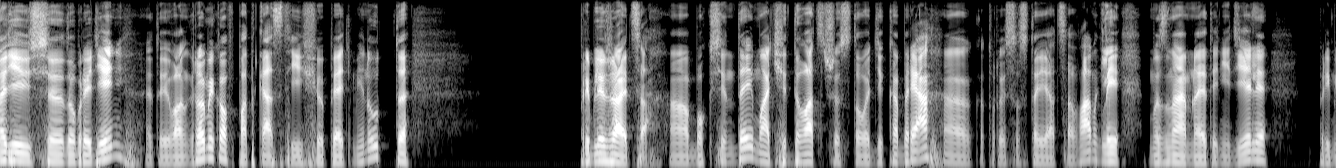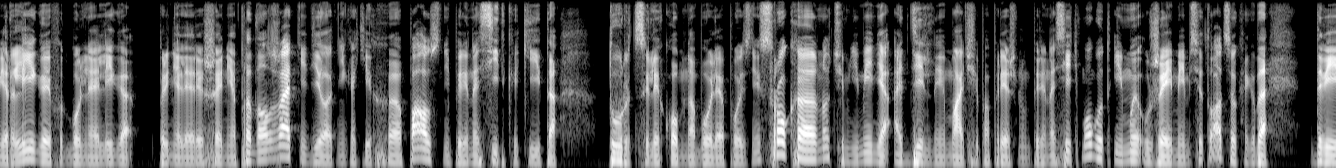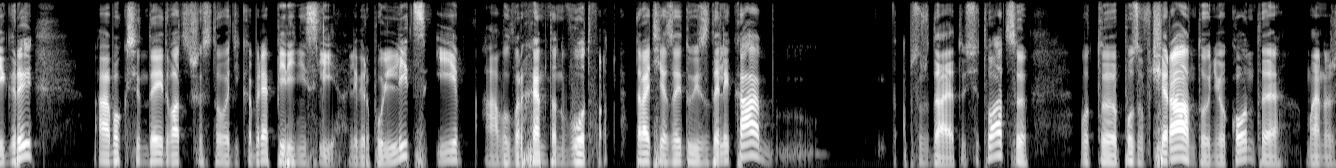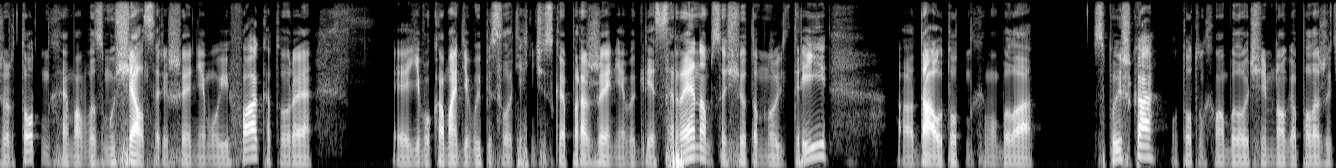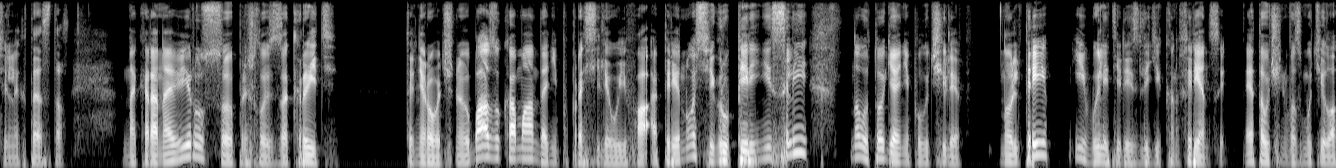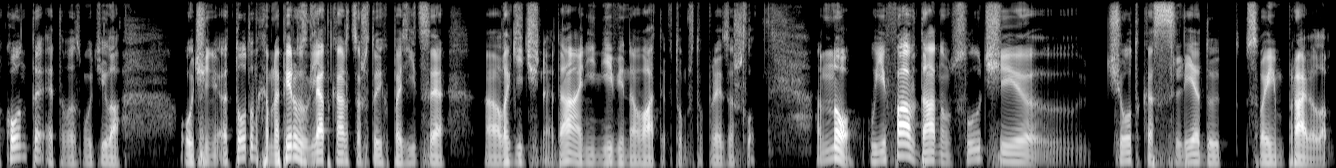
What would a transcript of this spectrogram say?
Надеюсь, э, добрый день. Это Иван Громиков, подкаст «Еще пять минут». Приближается Boxing Day, матчи 26 декабря, э, которые состоятся в Англии. Мы знаем, на этой неделе Премьер-лига и футбольная лига приняли решение продолжать, не делать никаких э, пауз, не переносить какие-то туры целиком на более поздний срок, но тем не менее отдельные матчи по-прежнему переносить могут, и мы уже имеем ситуацию, когда две игры а Boxing Day 26 декабря перенесли Ливерпуль Лидс и а, Вулверхэмптон Уотфорд. Давайте я зайду издалека, обсуждая эту ситуацию. Вот э, позавчера Антонио Конте, менеджер Тоттенхэма, возмущался решением УЕФА, которое э, его команде выписало техническое поражение в игре с Реном со счетом 0-3. А, да, у Тоттенхэма была вспышка, у Тоттенхэма было очень много положительных тестов на коронавирус. Пришлось закрыть тренировочную базу команды, они попросили УЕФА о переносе, игру перенесли, но в итоге они получили 0-3 и вылетели из Лиги конференций. Это очень возмутило Конте, это возмутило очень Тоттенхэм. На первый взгляд кажется, что их позиция а, логичная, да, они не виноваты в том, что произошло. Но УЕФА в данном случае э, четко следует своим правилам.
